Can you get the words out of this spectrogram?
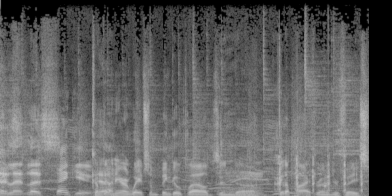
Relentless. Thank you. Come Yeah. down here and wave some bingo clouds and Mm-hmm. uh, get a pie thrown in your face.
